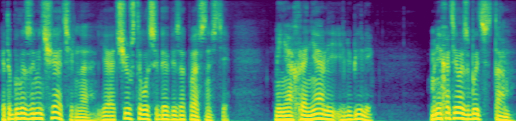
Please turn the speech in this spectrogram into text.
Это было замечательно. Я чувствовал себя в безопасности. Меня охраняли и любили. Мне хотелось быть там.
